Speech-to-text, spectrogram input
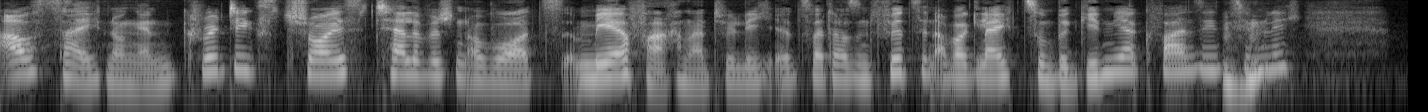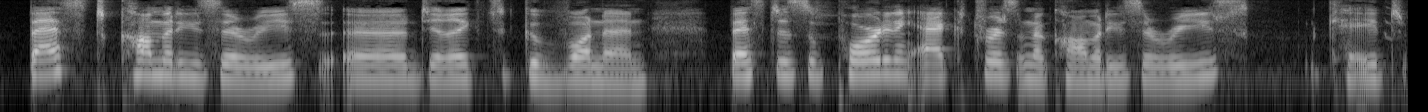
Auszeichnungen. Critics Choice Television Awards. Mehrfach natürlich. äh, 2014, aber gleich zum Beginn ja quasi ziemlich. Best Comedy Series äh, direkt gewonnen. Beste Supporting Actress in a Comedy Series. Kate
